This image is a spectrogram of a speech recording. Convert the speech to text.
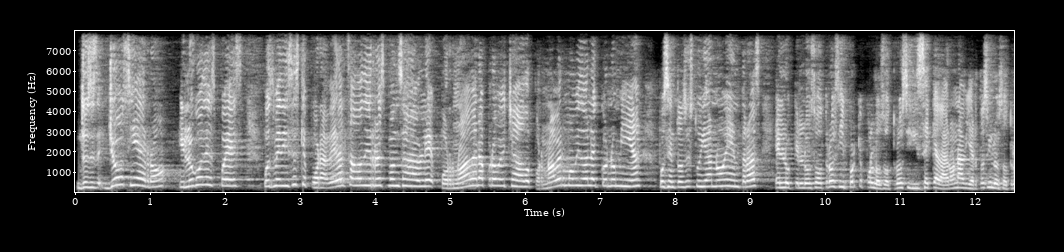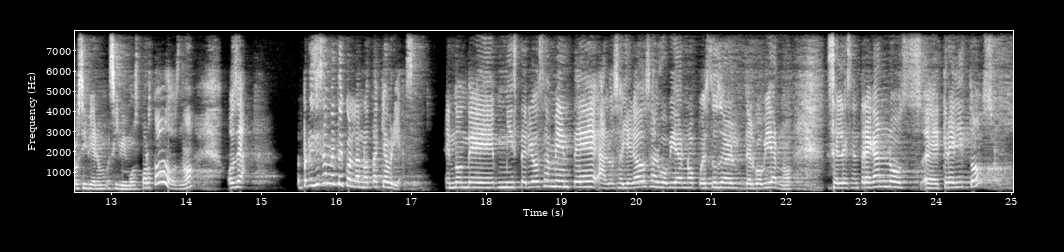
entonces yo cierro y luego después, pues me dices que por haber alzado de irresponsable, por no haber aprovechado, por no haber movido la economía, pues entonces tú ya no entras en lo que los otros sí, porque por los otros sí se quedaron abiertos y los otros sí, vieron, sí vimos por todos, ¿no? O sea, precisamente con la nota que abrías, en donde misteriosamente a los allegados al gobierno, puestos del, gobierno, se les entregan los eh, créditos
